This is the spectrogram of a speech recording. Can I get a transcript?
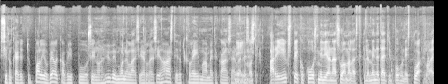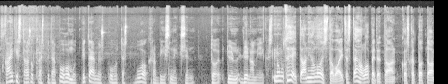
Siinä on käytetty paljon velkavipua, siinä on hyvin monenlaisia erilaisia haasteita, jotka leimaa meitä Niin, kansainvälisesti. mutta Ari, 1,6 miljoonaa suomalaista, kyllä meidän täytyy puhua niistä vuokralaisista. Kaikista asukkaista pitää puhua, mutta pitää myös puhua tästä vuokrabisneksen to- dy- dynamiikasta. No mutta hei, tämä on ihan loistavaa. Itse asiassa tähän lopetetaan, koska tota,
